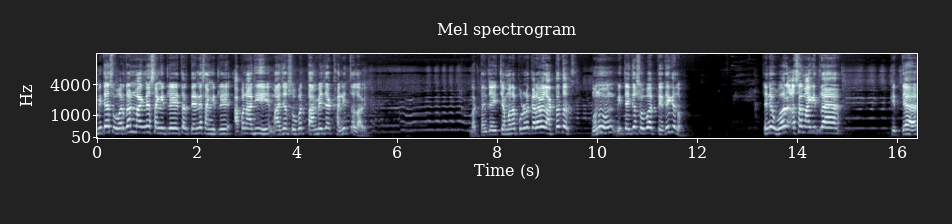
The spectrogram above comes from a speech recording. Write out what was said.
मी त्यास वरदान मागण्यास सांगितले तर त्याने सांगितले आपण आधी माझ्यासोबत तांब्याच्या खाणीत चलावे. भक्तांच्या इच्छा मला पूर्ण कराव्या लागतातच. म्हणून मी त्याच्यासोबत तेथे गेलो. त्याने वर असा मागितला की त्यात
